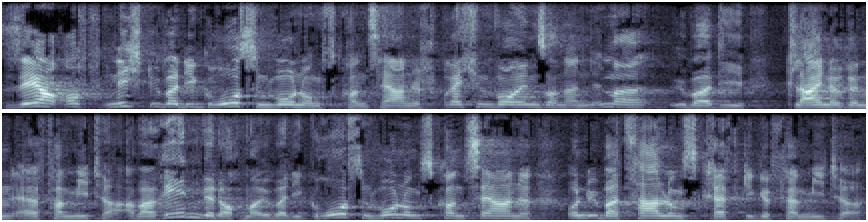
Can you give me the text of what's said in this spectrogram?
sehr oft nicht über die großen Wohnungskonzerne sprechen wollen, sondern immer über die kleineren äh, Vermieter. Aber reden wir doch einmal über die großen Wohnungskonzerne und über zahlungskräftige Vermieter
